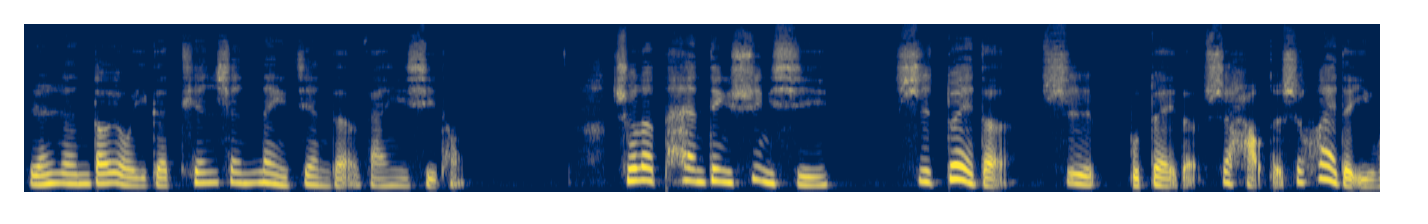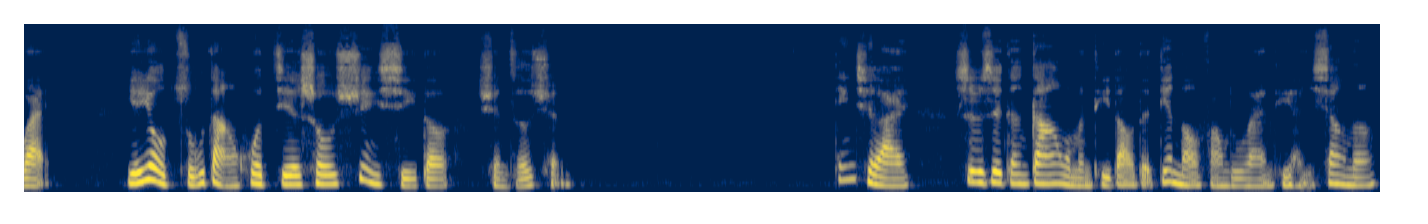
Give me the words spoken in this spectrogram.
人人都有一个天生内建的翻译系统。除了判定讯息是对的、是不对的、是好的、是坏的以外，也有阻挡或接收讯息的选择权。听起来是不是跟刚刚我们提到的电脑防毒软体很像呢？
